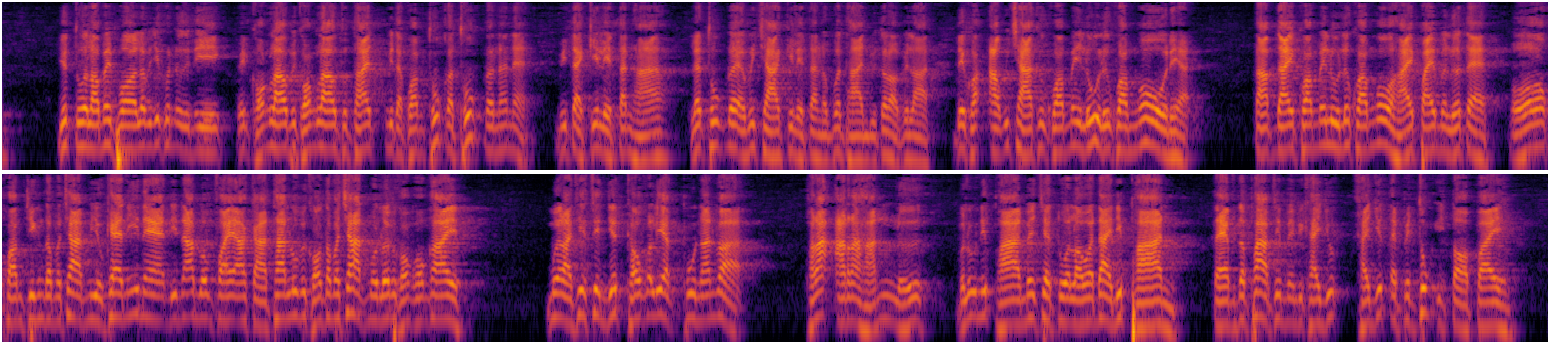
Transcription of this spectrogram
ยึดตัวเราไม่พอแล้วไปยึดคนอื่นอีก เป็นของเราเป็นของเราสุดท้าย มีแต่ความทุกข์กับทุกข์ตอนนั้นเนี่ยมีแต่กิเลสตัณหา และทุกข์ด้วยอวิชากิเลสตัณหาประทานอยู่ตลอดเวลาด้วยความอวิชชาคือความไม่รู้หรือความโง่เนี่ย ตราบใดความไม่รู้หรือความโง่หายไปมันเหลือแต่โอ้ความจริงธรรมชาติมีอยู่แค่นี้แน่ดินน้ำลมไฟอากาศธาตุรู้เป็นของธรรมชาติหมดเลยเป็นของของใคร เมื่อไหร่ที่สิ้นยึดเขาก็เรียกผู้นั้นว่า พระอรหันต์หรือบรรลุนิพพานไม่ใช่ตัวเราว่าได้นิพพาน แต่เป็นสภาพที่ไม่มีใครยึดใครยึดแต่เป็นทุกข์อีกต่อไป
